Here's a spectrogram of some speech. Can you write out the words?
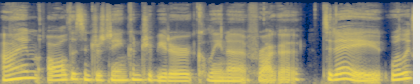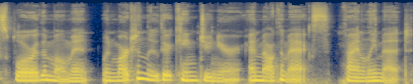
I'm All That's Interesting contributor Kaleena Fraga. Today, we'll explore the moment when Martin Luther King Jr. and Malcolm X finally met.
